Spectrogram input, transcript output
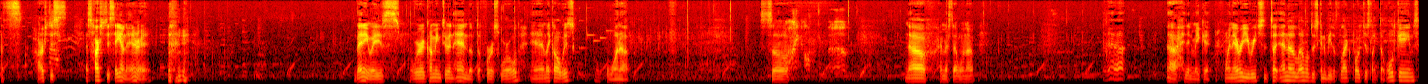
That's harsh to that's harsh to say on the internet. but anyways, we're coming to an end of the first world, and like always, one up. So no, I messed that one up. Yeah. Ah, I didn't make it. Whenever you reach the t- end of the level, there's going to be the flagpole, just like the old games.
